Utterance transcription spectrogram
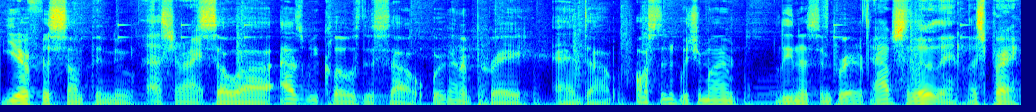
Year for something new. That's right. So uh, as we close this out, we're gonna pray. And um, Austin, would you mind leading us in prayer? Absolutely. Let's pray.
